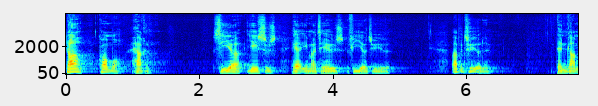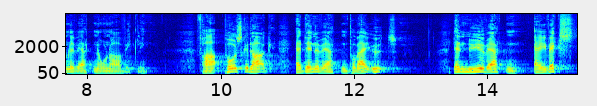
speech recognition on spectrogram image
da kommer Herren, sier Jesus her i Matteus 24. Hva betyr det? Den gamle verden er under avvikling. Fra påskedag er denne verden på vei ut. Den nye verden er i vekst,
